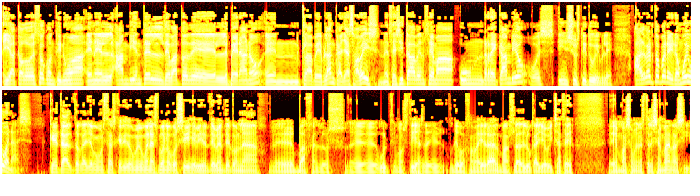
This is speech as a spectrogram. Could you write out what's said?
Y a todo esto continúa en el ambiente el debate del verano en clave blanca. Ya sabéis, ¿necesita Benzema un recambio o es insustituible? Alberto Pereiro, muy buenas. ¿Qué tal, Tocayo? ¿Cómo estás, querido? Muy buenas. Bueno, pues sí, evidentemente con la eh, baja en los eh, últimos días de, Borja Mayoral, más la de Luka Jovic hace eh, más o menos tres semanas y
